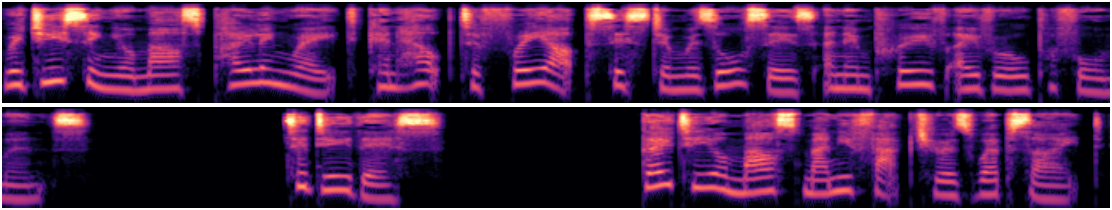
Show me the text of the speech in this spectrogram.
Reducing your mouse polling rate can help to free up system resources and improve overall performance. To do this, go to your mouse manufacturer's website.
